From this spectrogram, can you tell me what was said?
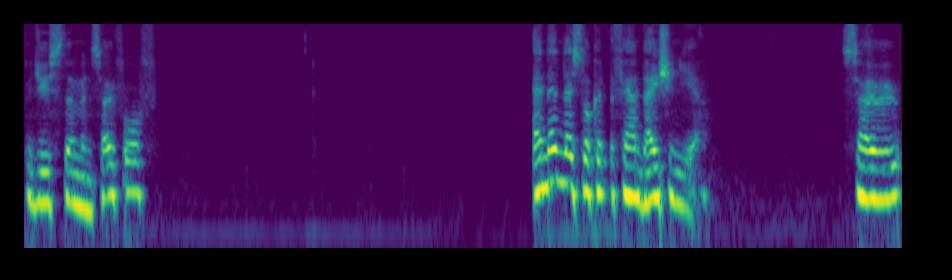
produce them and so forth. And then let's look at the foundation year. So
